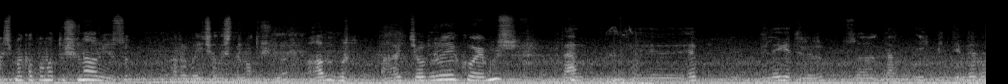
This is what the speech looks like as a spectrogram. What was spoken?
açma kapama tuşunu arıyorsun. Arabayı çalıştırma tuşunu. Abi bu Abi çok buraya koymuş. ben e, hep dile getiriyorum. Sonra yani ilk bindiğimde de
